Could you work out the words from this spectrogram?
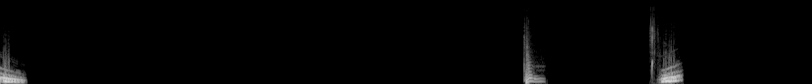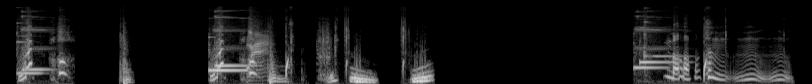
うん。まん。ん。ん。ん。ん。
